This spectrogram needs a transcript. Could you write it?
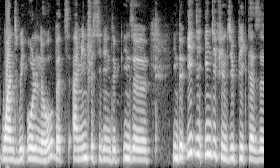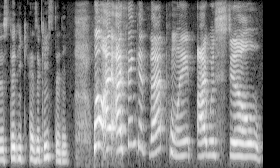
ones we all know but i'm interested in the in the in the indie, films you picked as a study as a case study. Well I, I think at that point i was still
